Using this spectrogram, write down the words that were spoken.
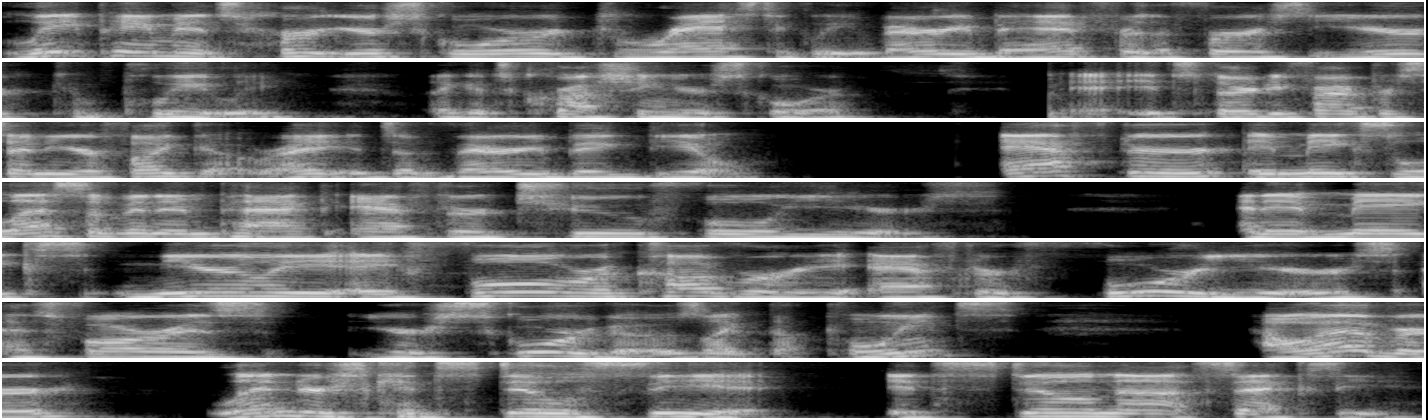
Late payments hurt your score drastically, very bad for the first year completely. Like it's crushing your score. It's 35% of your FICO, right? It's a very big deal. After, it makes less of an impact after two full years and it makes nearly a full recovery after four years as far as your score goes, like the points. However, lenders can still see it. It's still not sexy.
